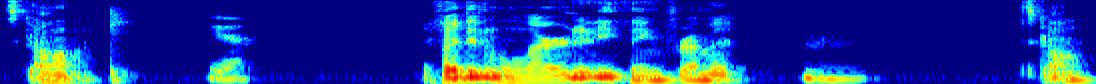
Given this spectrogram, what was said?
it's gone. Yeah. If I didn't learn anything from it, mm-hmm. it's gone.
